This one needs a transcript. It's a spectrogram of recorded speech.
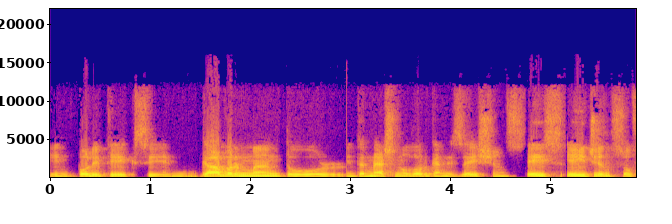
in politics, in government or international organizations as agents of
